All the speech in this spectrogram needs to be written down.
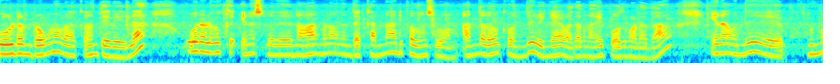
கோல்டன் ப்ரௌனாக வதக்கணும்னு தேவையில்லை. ஓரளவுக்கு என்ன சொல்கிறது நார்மலாக வந்து இந்த கண்ணாடி பதம்னு சொல்லுவாங்க. அந்த அளவுக்கு வந்து வெங்காயம் வதங்கினாவே போதுமானது தான் ஏன்னா வந்து ரொம்ப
